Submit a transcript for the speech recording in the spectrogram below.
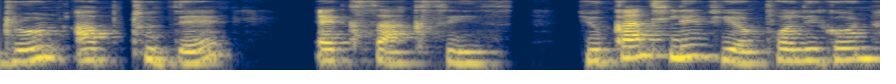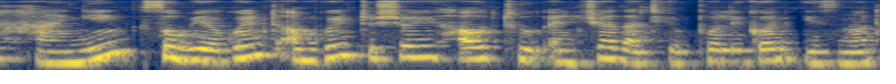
drawn up to the x-axis. You can't leave your polygon hanging. So we are going to, I'm going to show you how to ensure that your polygon is not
